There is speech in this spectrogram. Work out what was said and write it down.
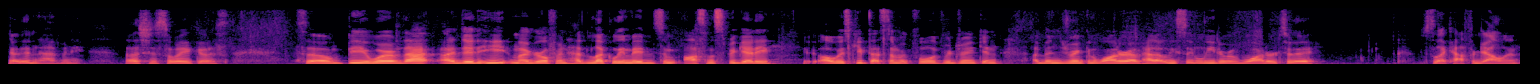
I didn't have any. That's just the way it goes. So be aware of that. I did eat. My girlfriend had luckily made some awesome spaghetti. Always keep that stomach full if you're drinking. I've been drinking water. I've had at least a liter of water today. It's like half a gallon.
